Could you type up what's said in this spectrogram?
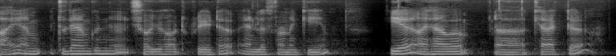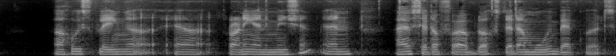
Hi, I'm today I'm going to show you how to create a endless runner game. Here I have a, character uh, who is playing a, a, running animation and I have set of uh, blocks that are moving backwards.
